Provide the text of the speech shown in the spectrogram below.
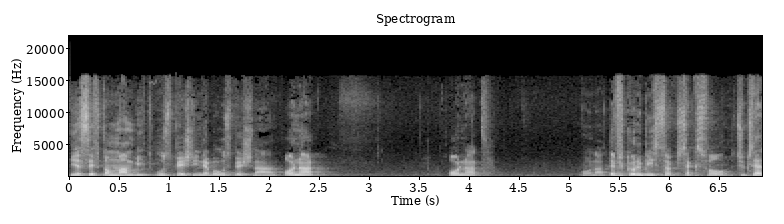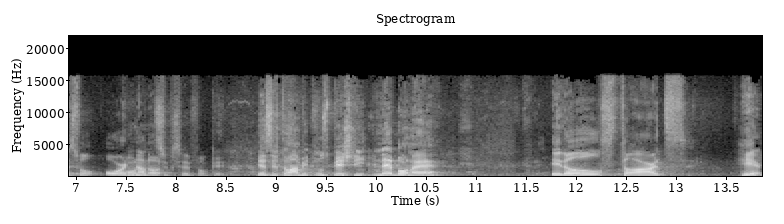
jestli v tom mám být úspěšný nebo úspěšná, or not, or not, ona, if it's going to be successful, successful or, or not, not. successful, Okay. Jestli v tom mám být úspěšný nebo ne, it all starts here.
